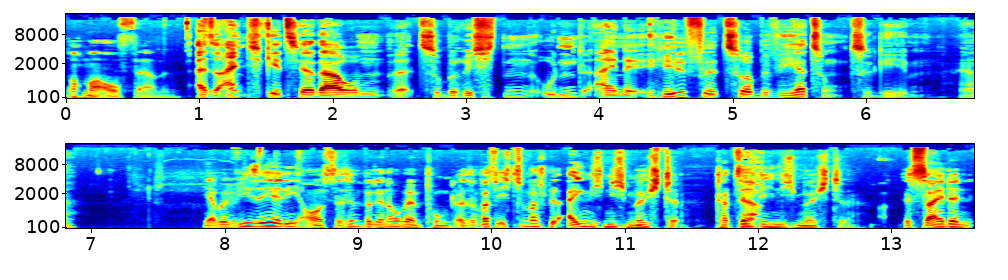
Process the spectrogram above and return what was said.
nochmal aufwärmen. Also eigentlich geht es ja darum, äh, zu berichten und eine Hilfe zur Bewertung zu geben. Ja? ja, aber wie sehe die aus? Da sind wir genau beim Punkt. Also was ich zum Beispiel eigentlich nicht möchte, tatsächlich ja. nicht möchte, es sei denn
